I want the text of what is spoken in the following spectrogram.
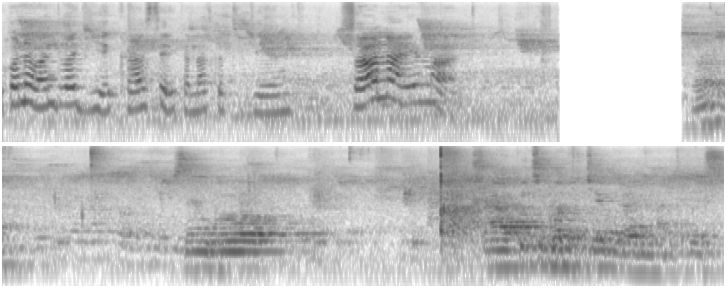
nabirenze ariko n'abandi bagiye classe reka natwe tugende. Sawa nta imana. Ngo ngo tukeguranye matrice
